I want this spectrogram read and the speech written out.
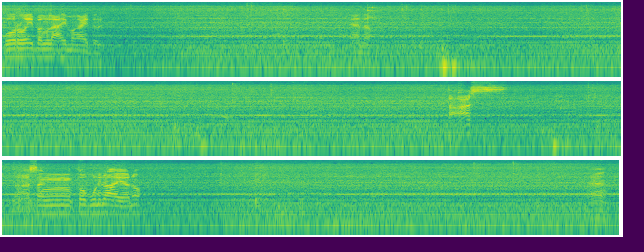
Puro ibang lahi mga idol. Ayan oh. o. Taas. Taas ang tubo nila ay ano. Ayan.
